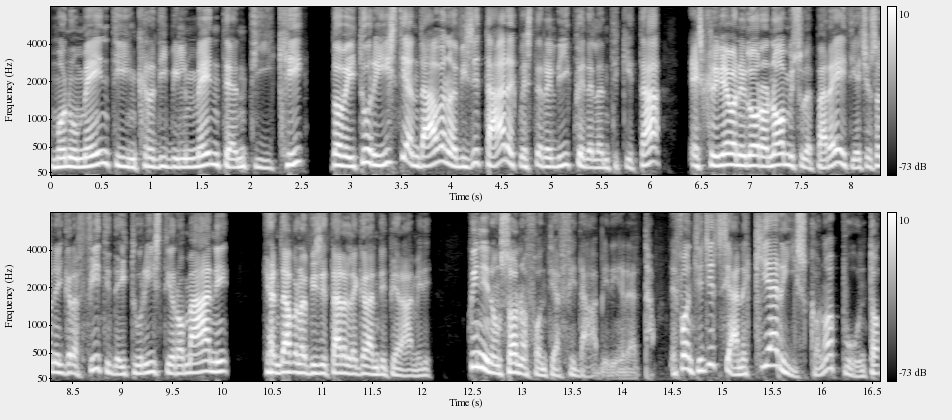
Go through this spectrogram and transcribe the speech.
monumenti incredibilmente antichi dove i turisti andavano a visitare queste reliquie dell'antichità e scrivevano i loro nomi sulle pareti e ci sono i graffiti dei turisti romani che andavano a visitare le grandi piramidi. Quindi non sono fonti affidabili in realtà. Le fonti egiziane chiariscono appunto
